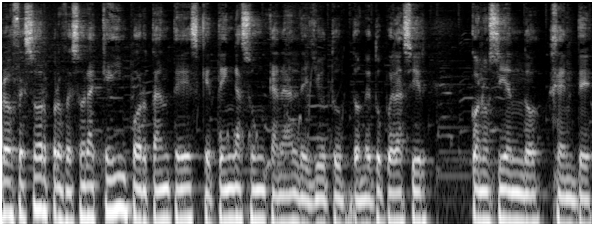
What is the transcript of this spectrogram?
Profesor, profesora, qué importante es que tengas un canal de YouTube donde tú puedas ir conociendo gente,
